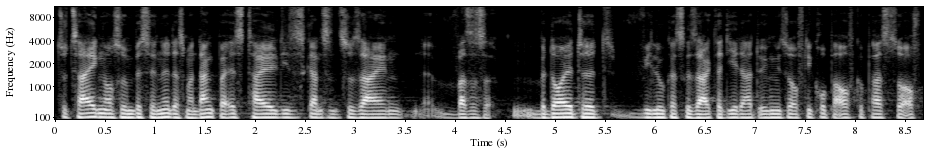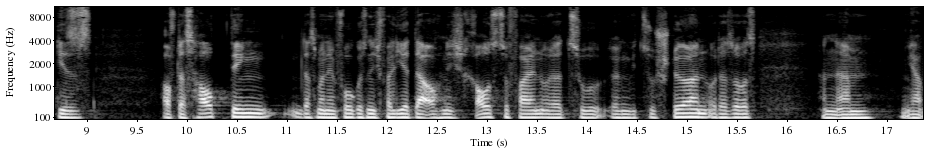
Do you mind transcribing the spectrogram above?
zu zeigen, auch so ein bisschen, ne, dass man dankbar ist, Teil dieses Ganzen zu sein, was es bedeutet, wie Lukas gesagt hat, jeder hat irgendwie so auf die Gruppe aufgepasst, so auf dieses, auf das Hauptding, dass man den Fokus nicht verliert, da auch nicht rauszufallen oder zu irgendwie zu stören oder sowas. Und ähm, ja,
